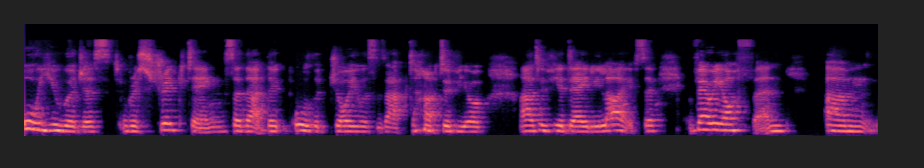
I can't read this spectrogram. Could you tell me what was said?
or you were just restricting so that the, all the joy was zapped out of your out of your daily life. So very often um,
